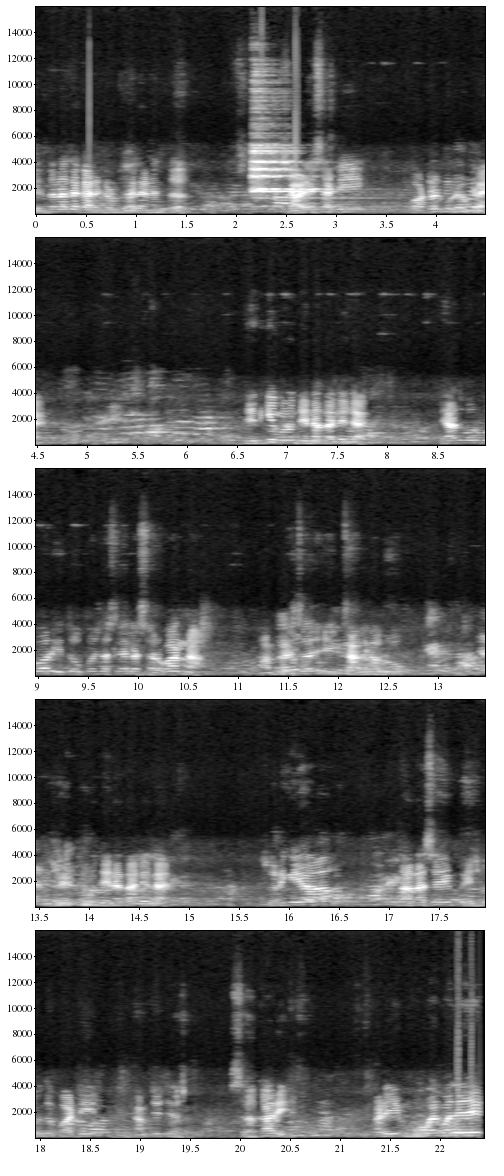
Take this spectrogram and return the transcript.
कीर्तनाचा कार्यक्रम झाल्यानंतर शाळेसाठी वॉटर आहे देणगी म्हणून देण्यात आलेल्या आहे. त्याचबरोबर इथं उपस्थित असलेल्या सर्वांना आंब्याचं एक चांगलं रोप भेट देण्यात आलेलं आहे. स्वर्गीय दादासाहेब यशवंत पाटील आमचे ज्येष्ठ सहकारी आणि मुंबईमध्ये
